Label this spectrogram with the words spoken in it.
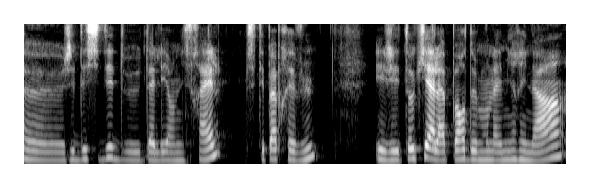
euh, j'ai décidé d'aller en Israël. C'était pas prévu. Et j'ai toqué à la porte de mon amie Rina,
